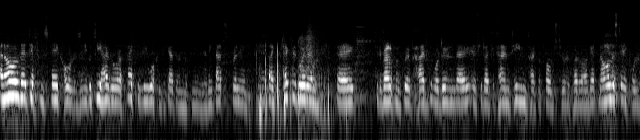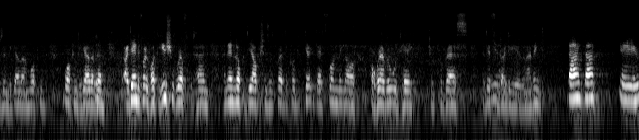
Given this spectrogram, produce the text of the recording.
and all the different stakeholders, and you could see how they were effectively working together in the community. I think that's brilliant. Like particularly the way the, the, uh, the development group had were doing, the, if you like, a town team type approach to it, where they were getting all the stakeholders in together and working working together to identify what the issues were for the town, and then look at the options as where they could get, get funding or, or whatever it would take to progress the different Yeah. ideas. And I think that that uh,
